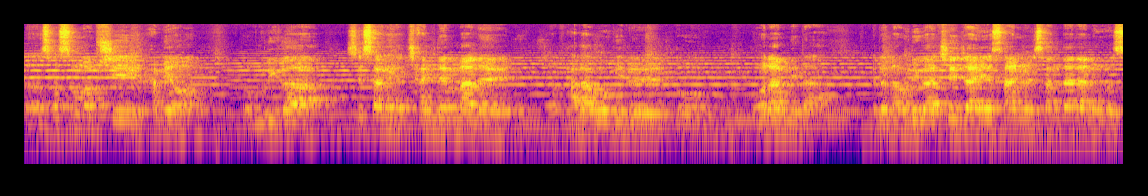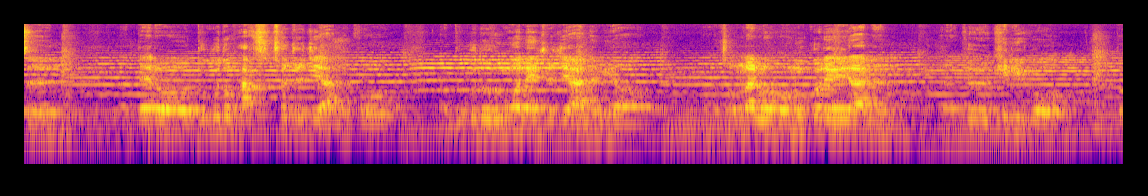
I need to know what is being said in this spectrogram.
어, 서슴없이 하며 또 우리가 세상의 잘됨만을 어, 바라보기를 또 원합니다. 그러나 우리가 제자의 삶을 산다라는 것은 어, 때로 누구도 박수 쳐주지 않고 어, 누구도 응원해주지 않으며 어, 정말로 머뭇거려야 하는 어, 그 길이고 또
